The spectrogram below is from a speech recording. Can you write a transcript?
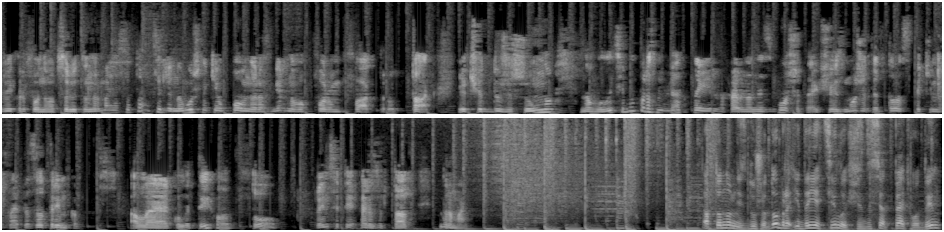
З мікрофоном абсолютно нормальна ситуація для навушників повнорозмірного форм-фактору. Так, якщо дуже шумно на вулиці, ви порозмовляти, напевно, не зможете. Якщо і зможете, то з таким, знаєте, затримком. Але коли тихо, то в принципі результат нормальний. Автономність дуже добра і дає цілих 65 годин.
